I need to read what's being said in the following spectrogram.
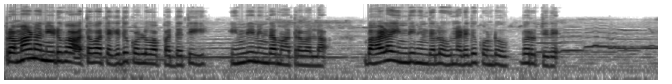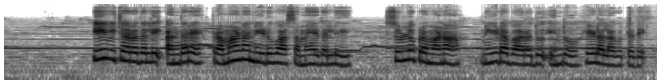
ಪ್ರಮಾಣ ನೀಡುವ ಅಥವಾ ತೆಗೆದುಕೊಳ್ಳುವ ಪದ್ಧತಿ ಇಂದಿನಿಂದ ಮಾತ್ರವಲ್ಲ, ಬಹಳ ಹಿಂದಿನಿಂದಲೂ ನಡೆದುಕೊಂಡು ಬರುತ್ತಿದೆ. ಈ ವಿಚಾರದಲ್ಲಿ ಅಂದರೆ ಪ್ರಮಾಣ ನೀಡುವ ಸಮಯದಲ್ಲಿ ಸುಳ್ಳು ಪ್ರಮಾಣ ನೀಡಬಾರದು ಎಂದು ಹೇಳಲಾಗುತ್ತದೆ.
